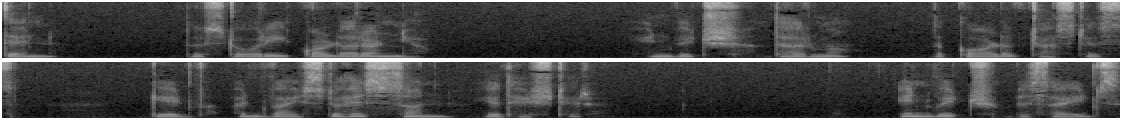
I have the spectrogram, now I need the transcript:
Then the story called Aranya, in which Dharma, the god of justice, gave advice to his son Yudhishthir, in which, besides,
